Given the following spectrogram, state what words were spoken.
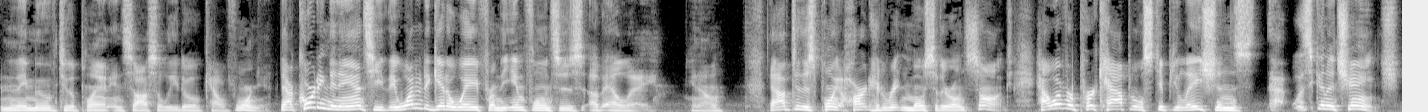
and then they moved to the plant in Sausalito, California. Now, according to Nancy, they wanted to get away from the influences of LA, you know. Now, up to this point, Heart had written most of their own songs. However, per Capitol stipulations, that was going to change.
